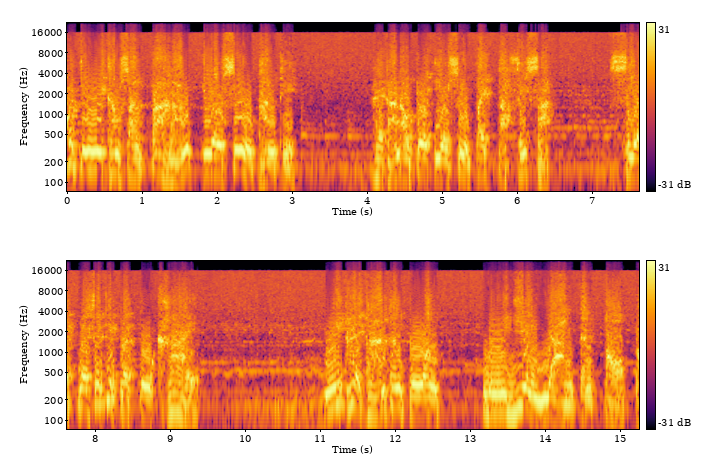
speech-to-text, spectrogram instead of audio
ก็จึงมีคำสั่งประหารเอียวซิ่ทันที ให้ฐานเอาตัวเอียวซิ่ไปตัดศีรษะเสียบไว้ที่ประตูค่าย มิให้ฐานทั้งปวงดูเยี่ยงอย่างกันต่อไป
